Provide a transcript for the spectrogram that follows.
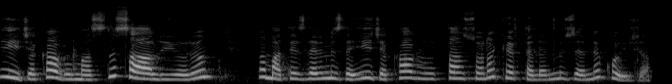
İyice kavrulmasını sağlıyorum. Domateslerimiz de iyice kavrulduktan sonra köftelerimi üzerine koyacağım.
